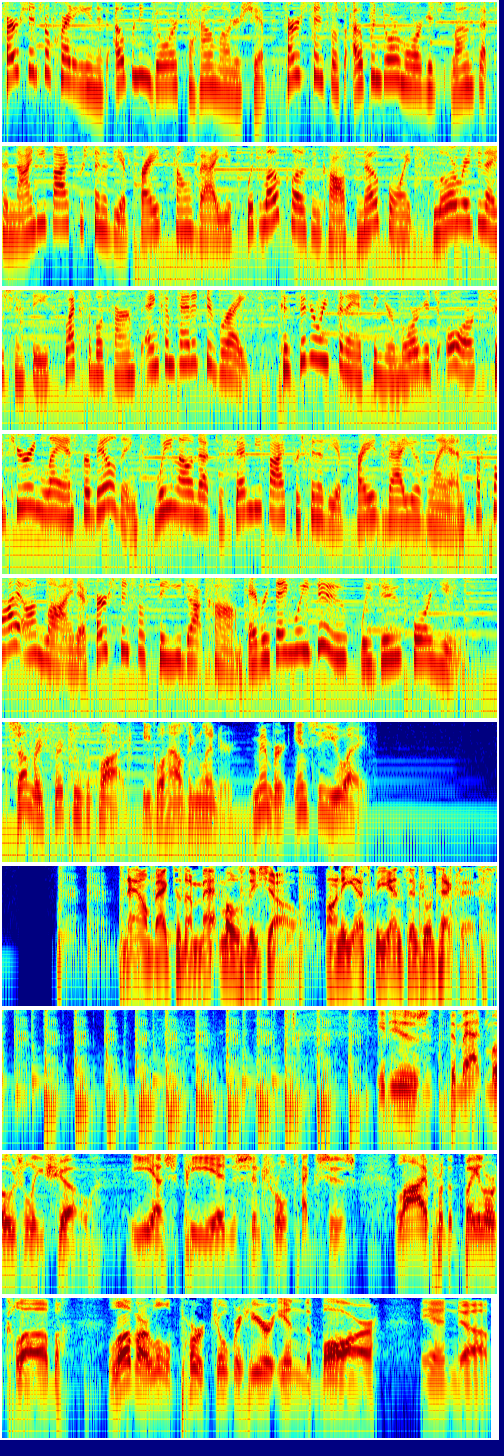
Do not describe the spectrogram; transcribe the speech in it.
First Central Credit Union is opening doors to home ownership. First Central's open door mortgage loans up to 95% of the appraised home value with low closing costs, no points, low origination fees, flexible terms, and competitive rates. Consider refinancing your mortgage or securing land for building. We loan up to 75% of the appraised value of land. Apply online at firstcentralcu.com. Everything we do, we do for you. Some restrictions apply. Equal housing lender. Member NCUA. Now back to the Matt Mosley Show on ESPN Central Texas. It is the Matt Mosley Show, ESPN Central Texas, live from the Baylor Club. Love our little perch over here in the bar, and uh,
